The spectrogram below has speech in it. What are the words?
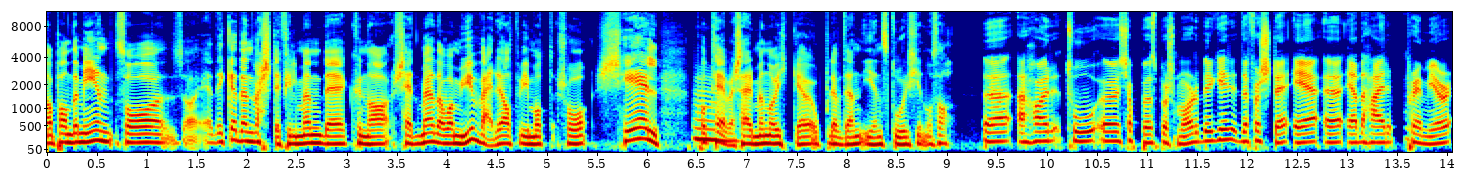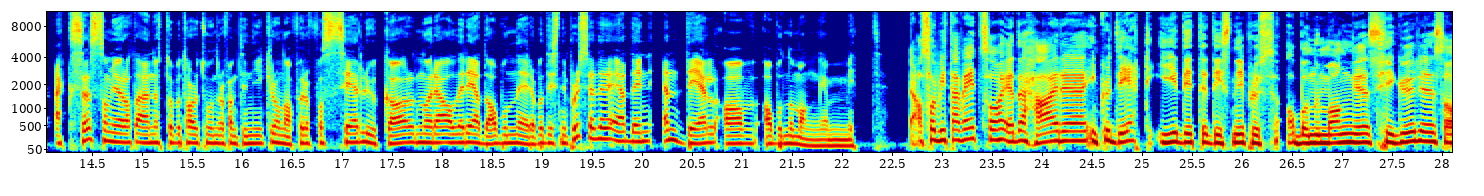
av pandemien, så, så er det ikke den verste filmen det kunne ha skjedd med. Det var mye verre at vi måtte se sjel på Mm. TV-skjermen og ikke oppleve den i en stor kinosal. Eh, jeg har to eh, kjappe spørsmål, Birger. Det første er eh, er det her Premier Access som gjør at jeg er nødt til å betale 259 kroner for å få se luka når jeg allerede abonnerer på Disney Pluss, eller er den en del av abonnementet mitt? Ja, Så vidt jeg vet, så er det her eh, inkludert i ditt Disney Pluss-abonnement, eh, Sigurd. Så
